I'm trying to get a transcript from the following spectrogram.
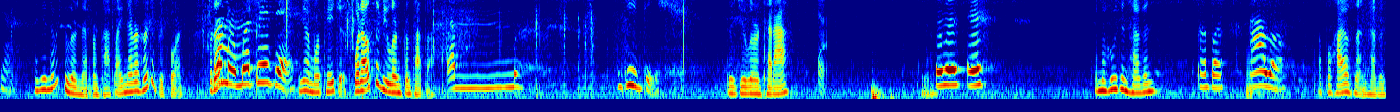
Yeah. I didn't know you learned that from Papa. I never heard it before. What else? Mama, my baby. Yeah, more pages. What else have you learned from Papa? Um. Didi. Did you learn ta-da? Mama, eh, Emma, who's in heaven? Papa, Papa. Papa Ohio's not in heaven.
